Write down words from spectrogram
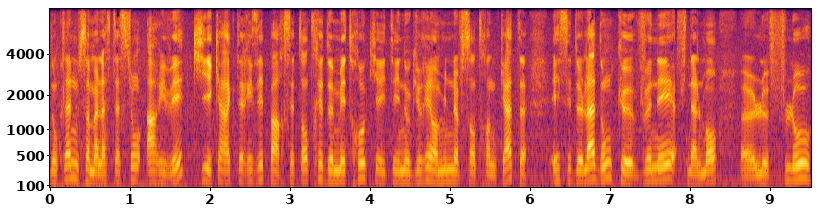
Donc là, nous sommes à la station Arrivée qui est caractérisée par cette entrée de métro qui a été inaugurée en 1934 et c'est de là donc que venait finalement euh, le flot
